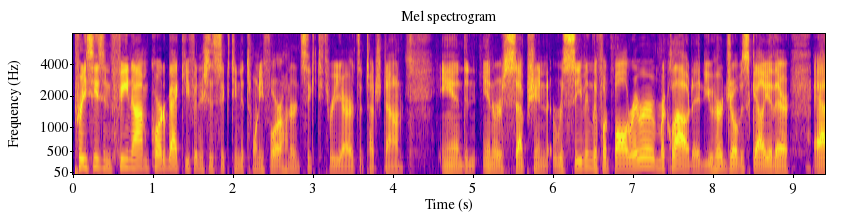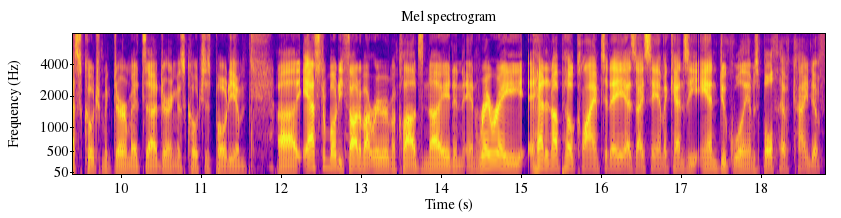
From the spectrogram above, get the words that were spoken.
preseason phenom quarterback. He finishes 16 to 24, 163 yards, a touchdown, and an interception. Receiving the football, Ray Ray McCloud. And you heard Joe Buscaglia there ask Coach McDermott uh, during his coach's podium. Uh, asked him what he thought about Ray Ray McCloud's night, and, and Ray Ray had an uphill climb today, as Isaiah McKenzie and Duke Williams both have kind of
